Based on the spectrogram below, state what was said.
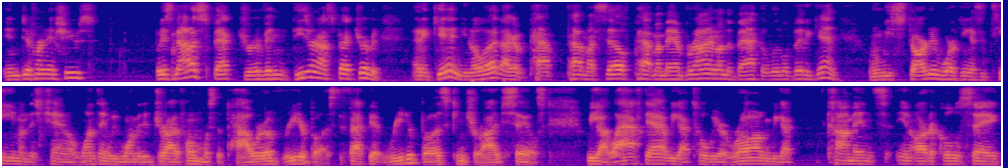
in different issues, but it's not a spec driven. These are not spec driven. And again, you know what? I got to pat, pat myself, pat my man Brian on the back a little bit. Again, when we started working as a team on this channel, one thing we wanted to drive home was the power of reader buzz. The fact that reader buzz can drive sales. We got laughed at. We got told we were wrong. We got comments in articles saying,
